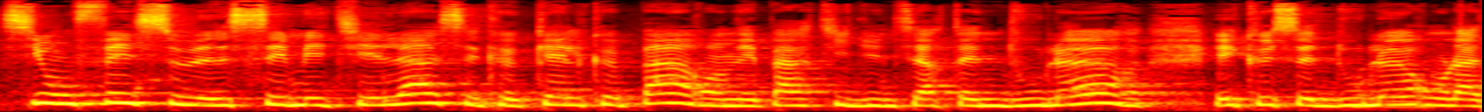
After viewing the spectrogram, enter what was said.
si on fait ce, ces métiers là c'est que quelque part on est parti d'une certaine douleur et que cette douleur on la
